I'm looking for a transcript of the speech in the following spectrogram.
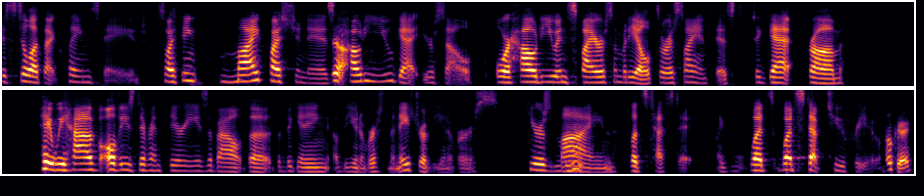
it's still at that claim stage. So I think my question is, Yeah. how do you get yourself, or how do you inspire somebody else or a scientist to get from, hey, we have all these different theories about the the beginning of the universe and the nature of the universe. Here's Mm-hmm. mine. Let's test it. Like, what's what's step two for you? Okay.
